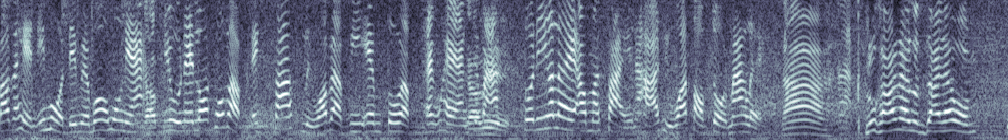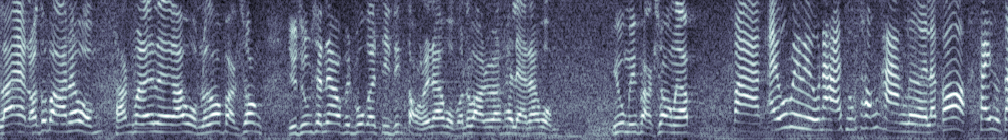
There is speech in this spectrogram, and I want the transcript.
เราจะเห็นอีโมด d ิเมเบิลพวกเนี้ยครับอยู่ในรถพวกแบบ Lexus หรือว่าแบบ BM ตัวแบบแพงๆ ครับใช่ไหมพี่ ตัวนี้ก็เลยเอามาใส่นะคะ ถือว่าตอบโจทย์มากเลย นะอะ ลูกค้าท่านใดสนใจนะครับผมไลน์แอดออโตบานนะครับผม ทักมาได้เลยครับผมแล้วก็ฝากช่อง YouTube Channel Facebook IG TikTok ด้วยนะครับผมออโตบานวิวัฒน์ไทยแลนด์นะครับผมพี่อุ้มมีฝากช่องไหมครับ ฝากไออุ้มรีวิวนะคะทุกช่องทางเลย แล้วก็ใครสนใจ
